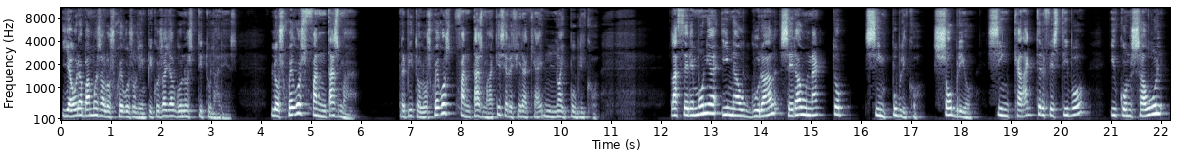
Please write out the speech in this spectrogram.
Y ahora vamos a los Juegos Olímpicos. Hay algunos titulares. Los Juegos Fantasma. Repito, los Juegos Fantasma. ¿A qué se refiere a que no hay público? La ceremonia inaugural será un acto sin público, sobrio, sin carácter festivo y con Saúl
